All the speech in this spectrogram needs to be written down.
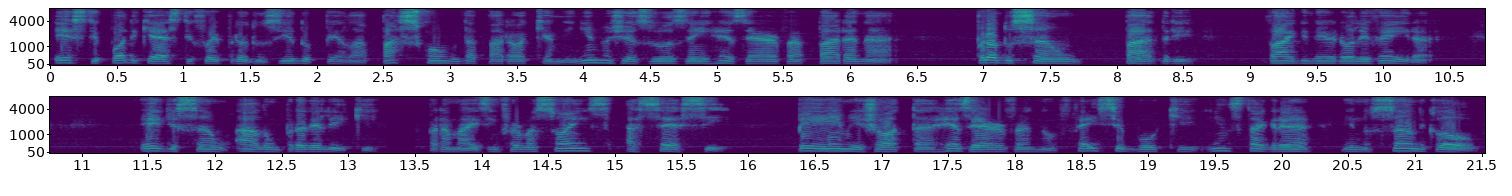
Este podcast foi produzido pela Pascom da Paróquia Menino Jesus em Reserva, Paraná. Produção Padre Wagner Oliveira. Edição Alum Prodelic. Para mais informações, acesse PMJ Reserva no Facebook, Instagram e no SoundCloud.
